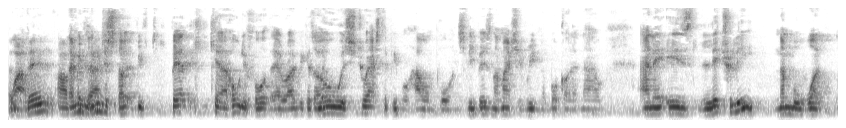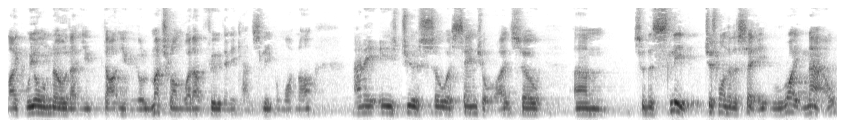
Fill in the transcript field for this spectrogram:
Wow. Then after let me that, let me just start, be- bear- uh, hold your thought there, right? Because I always stress to people how important sleep is, and I'm actually reading a book on it now, and it is literally number one. Like we all know that you that you can go much longer without food than you can sleep and whatnot, and it is just so essential, right? So, um, so the sleep. Just wanted to say, right now,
